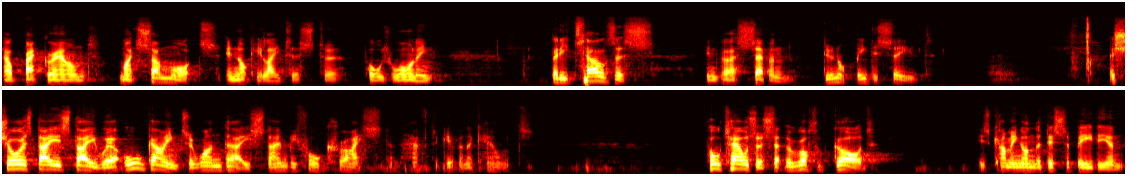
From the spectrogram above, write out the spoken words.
our background, might somewhat inoculate us to Paul's warning. But he tells us in verse 7 do not be deceived. As sure as day is day, we're all going to one day stand before Christ and have to give an account. Paul tells us that the wrath of God is coming on the disobedient,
